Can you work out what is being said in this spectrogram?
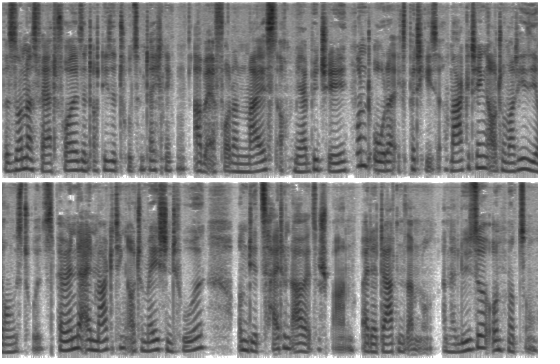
Besonders wertvoll sind auch diese Tools und Techniken, aber erfordern meist auch mehr Budget und oder Expertise. Marketing-Automatisierungstools. Verwende ein Marketing-Automation-Tool, um dir Zeit und Arbeit zu sparen bei der Datensammlung, Analyse und Nutzung,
